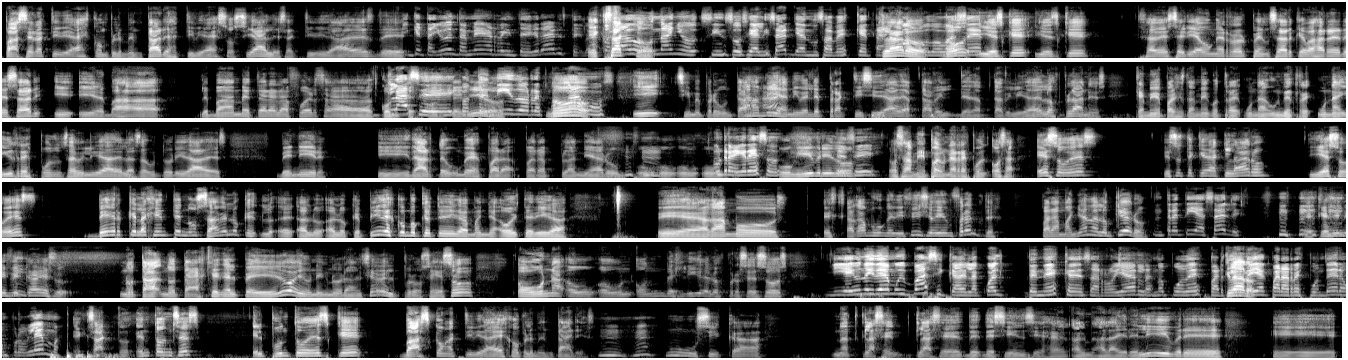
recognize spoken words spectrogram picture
Para hacer actividades complementarias, actividades sociales, actividades de... Y que te ayuden también a reintegrarte. Has Exacto. pasado un año sin socializar, ya no sabes qué tan Claro, cómodo va a ser. y es que, y es que, ¿sabes? Sería un error pensar que vas a regresar y, y vas a, les van a meter a la fuerza conte- Clase, contenido, respondamos. No, y si me preguntas a mí a nivel de practicidad, de, adaptabil- de adaptabilidad de los planes, que a mí me parece también contra- una, una, irre- una irresponsabilidad de las autoridades venir y darte un mes para, para planear un, un, un, Un regreso. Un híbrido. Sí. O sea, a mí me parece una O sea, eso es, eso te queda claro y eso es ver que la gente no sabe lo que, lo- eh, a, lo, a lo que pide. Es como que te diga mañana, hoy te diga, eh, hagamos, es- hagamos un edificio ahí enfrente. Para mañana lo quiero. En tres días sale. Eh, ¿Qué significa eso? Nota- notas que en el pedido hay una ignorancia del proceso o, una, o, o un, un desligue de los procesos. Y hay una idea muy básica de la cual tenés que desarrollarla. No podés partir Claro. de ella para responder a un problema. Exacto. Entonces, el punto es que vas con actividades complementarias. Música, una clase, clase de, de ciencias al, al- aire libre, eh,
